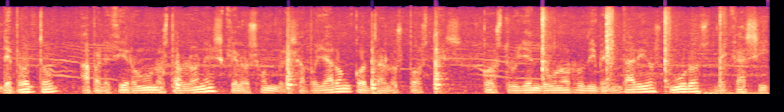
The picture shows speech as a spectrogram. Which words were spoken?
De pronto aparecieron unos tablones que los hombres apoyaron contra los postes, construyendo unos rudimentarios muros de casi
